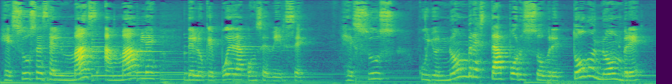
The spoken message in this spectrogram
Jesús es el más amable de lo que pueda concebirse. Jesús, cuyo nombre está por sobre todo nombre,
